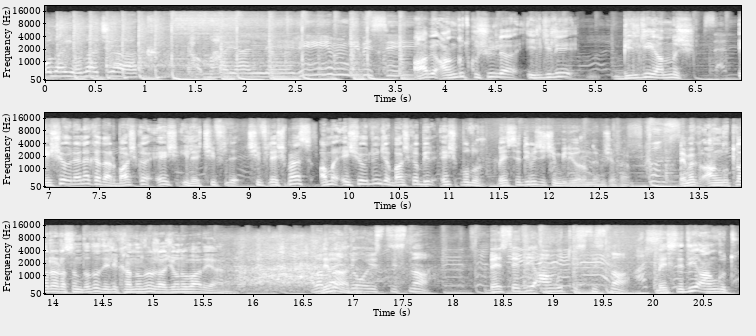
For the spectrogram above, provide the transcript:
olay olacak Tam hayallerim gibisi Abi angut kuşuyla ilgili bilgi yanlış. Eşi ölene kadar başka eş ile çiftle, çiftleşmez ama eşi ölünce başka bir eş bulur. Beslediğimiz için biliyorum demiş efendim. Demek angutlar arasında da delikanlının raconu var yani. Ama Değil mi bence abi? o istisna. Beslediği angut istisna. Beslediği angut.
